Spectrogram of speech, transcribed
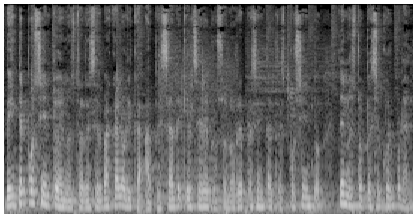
20% de nuestra reserva calórica, a pesar de que el cerebro solo representa el 3% de nuestro peso corporal.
